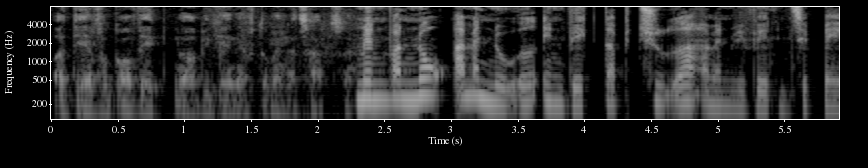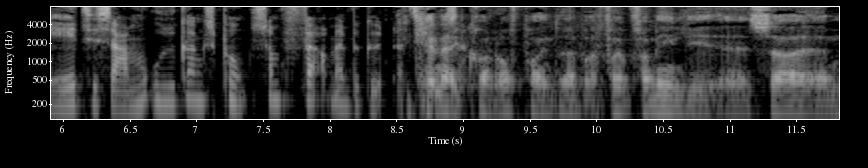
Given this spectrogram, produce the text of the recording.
og derfor går vægten op igen, efter man har tabt sig. Men hvornår er man nået en vægt, der betyder, at man vil vende tilbage til samme udgangspunkt, som før man begyndte at Vi tabe kender sig? ikke cut-off point, og for, formentlig øh, så, øh,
